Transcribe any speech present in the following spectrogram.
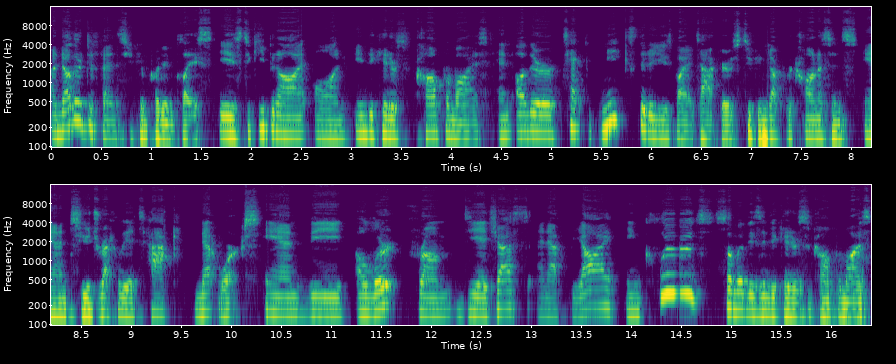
Another defense you can put in place is to keep an eye on indicators of compromise and other techniques that are used by attackers to conduct reconnaissance and to directly attack networks. And the alert from DHS and FBI includes some of these indicators of compromise,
